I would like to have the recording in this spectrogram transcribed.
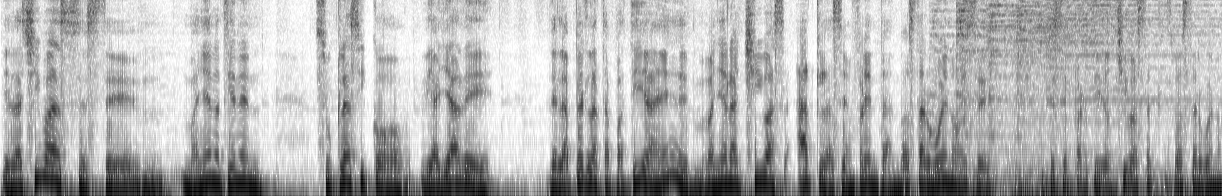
Las Chivas este, mañana tienen su clásico de allá de, de la Perla Tapatía. ¿eh? Mañana Chivas Atlas se enfrentan. Va a estar bueno ese, ese partido. Chivas Atlas va a estar bueno.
